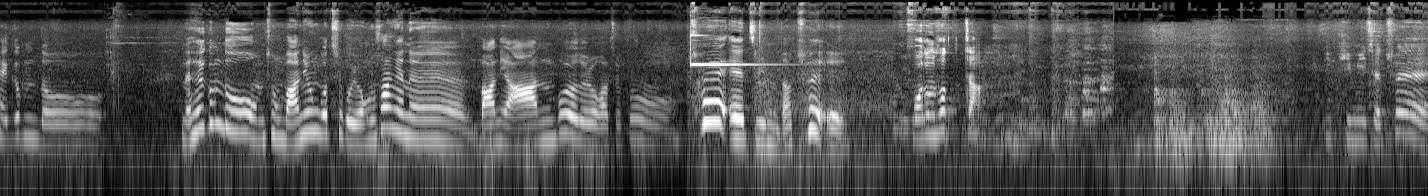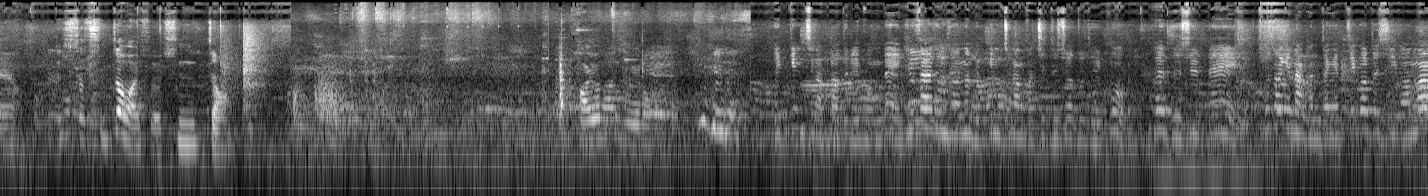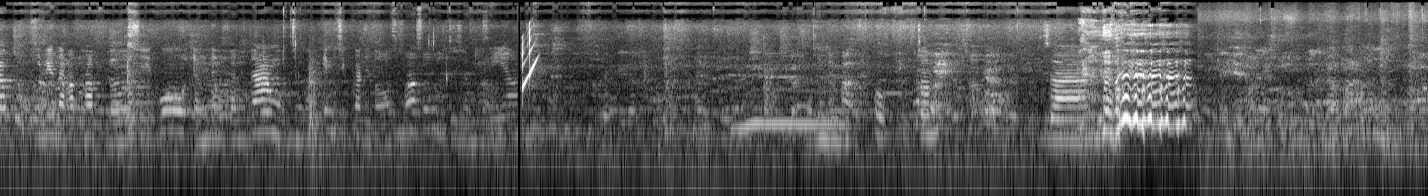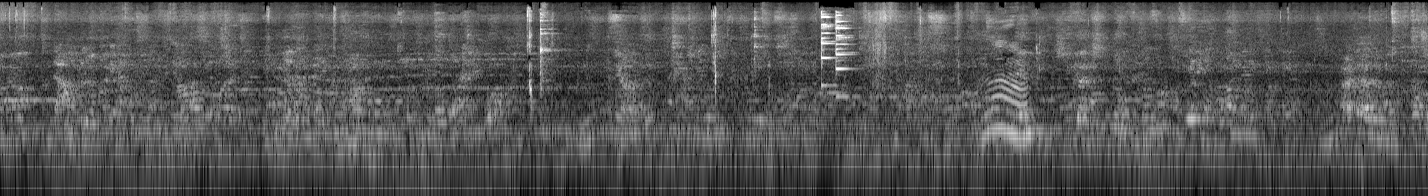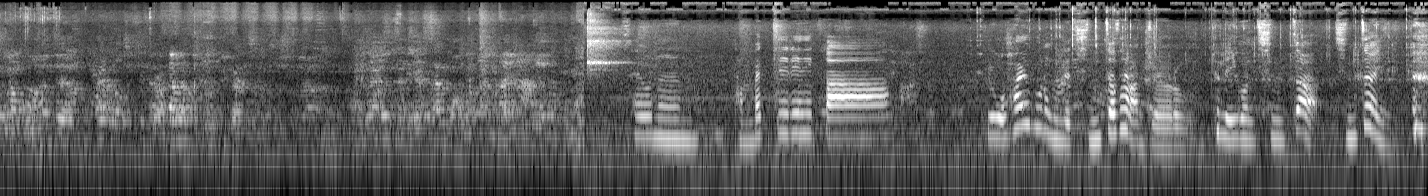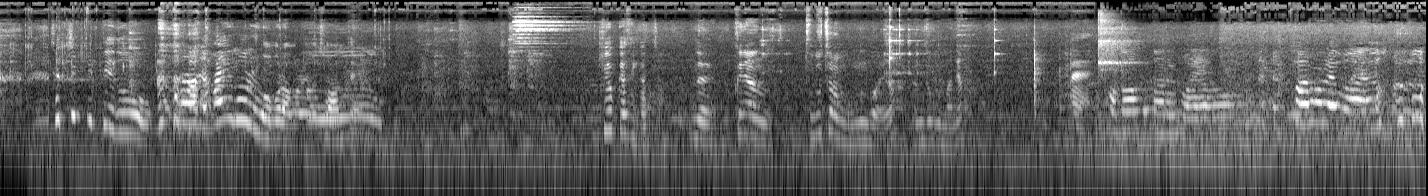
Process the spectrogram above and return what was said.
해금도. 근데 해금도 엄청 많이 온거 치고 영상에는 많이 안 보여드려가지고 최애지입니다 최애. 뭐 좀 섰자. 이 김이 제 최애예요. 진짜 진짜 맛있어요 진짜. 다이어트 브이로그 백김치 갖다 드릴 건데 회사에서는 백김치랑 같이 드셔도 되고 회 드실 때 초장이나 간장에 찍어 드시거나 김에다가 밥 넣으시고 양념간장, 오징어 백김치까지 넣어서 싸서 드셔도 돼요 음. 어, 짠. 짠. 새우는 단백질이니까. 그리고 하이볼은 근데 진짜 살 안 쪄요 여러분. 근데 이건 진짜 진짜임 채찍피티도 차라리 하이브를 먹으라 그래요 저한테. 귀엽게 생겼죠? 네 그냥 두부처럼 먹는 거예요? 연두부 마냥? 네. 바다바다를 봐요. 8월에 봐요.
